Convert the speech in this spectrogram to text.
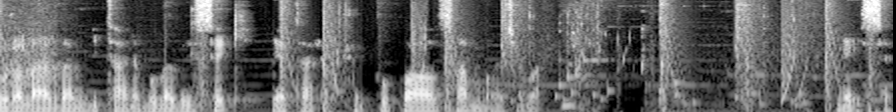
buralardan bir tane bulabilsek yeter. Şu pupu alsam mı acaba? Neyse.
